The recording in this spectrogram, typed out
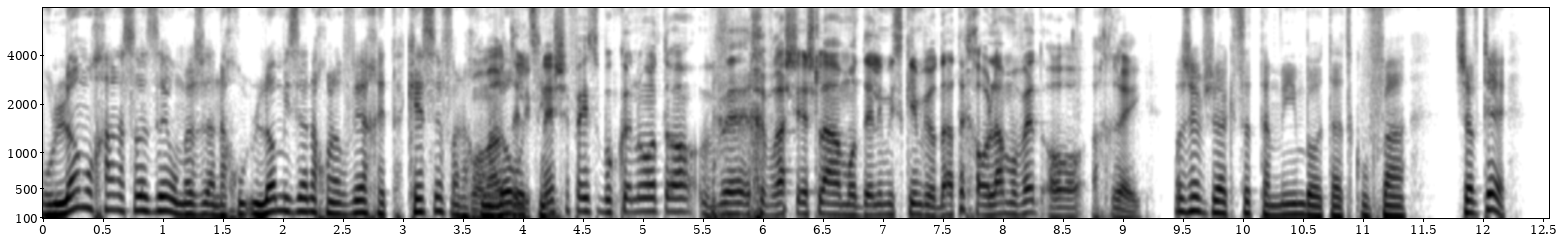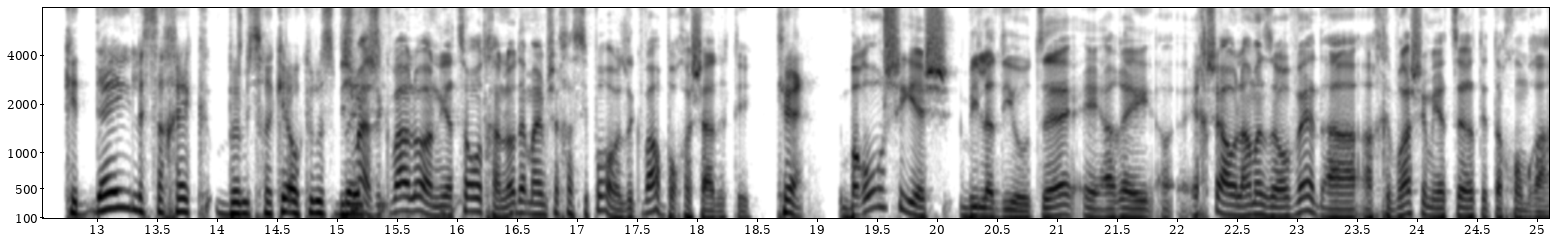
הוא לא מוכן לעשות את זה, הוא אומר שאנחנו, לא מזה אנחנו נרוויח את הכסף, הוא אנחנו אמר לא את זה רוצים. לפני שפייסבוק קנו אותו, וחברה שיש לה מודלים עסקיים ויודעת איך העולם עובד, או אחרי. אני חושב שהוא היה קצת תמים באותה תקופה. עכשיו תראה, כדי לשחק במשחקי אוקולוס... תשמע, ב- זה כבר לא, אני אעצור אותך, אני לא יודע מה המשך הסיפור, אבל זה כבר פה חשדתי. כן, ברור שיש בלעדיות, זה אה, הרי אה, איך שהעולם הזה עובד, החברה שמייצרת את החומרה,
